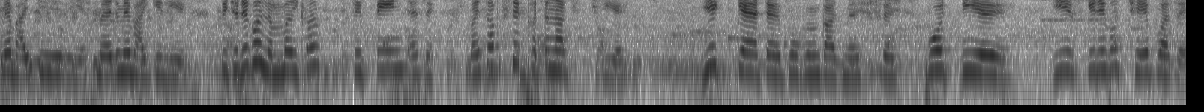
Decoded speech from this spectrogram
मैं भाई के लिए मैं तो मेरे भाई के लिए पीछे देखो नंबर लिखा फिफ्टीन ऐसे भाई सबसे खतरनाक ये ये क्या कहते हैं पोकेमोन कार्ड में से बहुत ये ये इसके देखो छः प्लस है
